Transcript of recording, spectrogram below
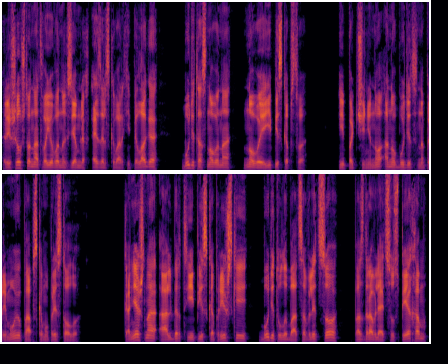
решил, что на отвоеванных землях Эзельского архипелага будет основано новое епископство, и подчинено оно будет напрямую папскому престолу. Конечно, Альберт, епископ Рижский, будет улыбаться в лицо, поздравлять с успехом,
